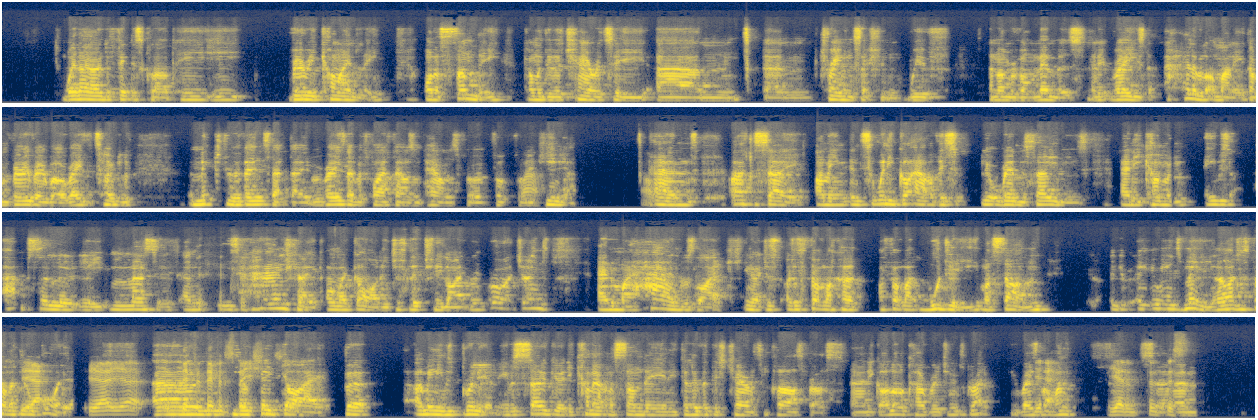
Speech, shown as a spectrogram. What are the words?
when I owned a fitness club, he he very kindly on a Sunday come and do a charity um, um, training session with a number of our members, and it raised a hell of a lot of money. Done very very well. Raised a total of a mixture of events that day. We raised over five thousand pounds for for, for wow. leukemia. Oh. And I have to say, I mean, until when he got out of this little red Mercedes and he come and he was absolutely massive. And his handshake, oh my God, he just literally like, all right, James. And my hand was like, you know, just I just felt like a, I felt like Woody, my son. It It's me, you know. I just felt like a yeah. little boy. Yeah, yeah. Um, different, different species, big guy, but I mean, he was brilliant. He was so good. He come out on a Sunday and he delivered this charity class for us, and he got a lot of coverage, and it was great. He raised yeah. a lot of money. Yeah, the, so, the, um,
